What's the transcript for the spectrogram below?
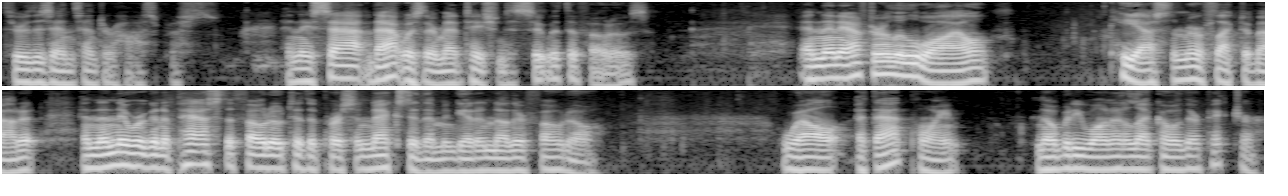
through the Zen Center hospice. And they sat, that was their meditation, to sit with the photos. And then after a little while, he asked them to reflect about it, and then they were going to pass the photo to the person next to them and get another photo. Well, at that point, nobody wanted to let go of their picture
